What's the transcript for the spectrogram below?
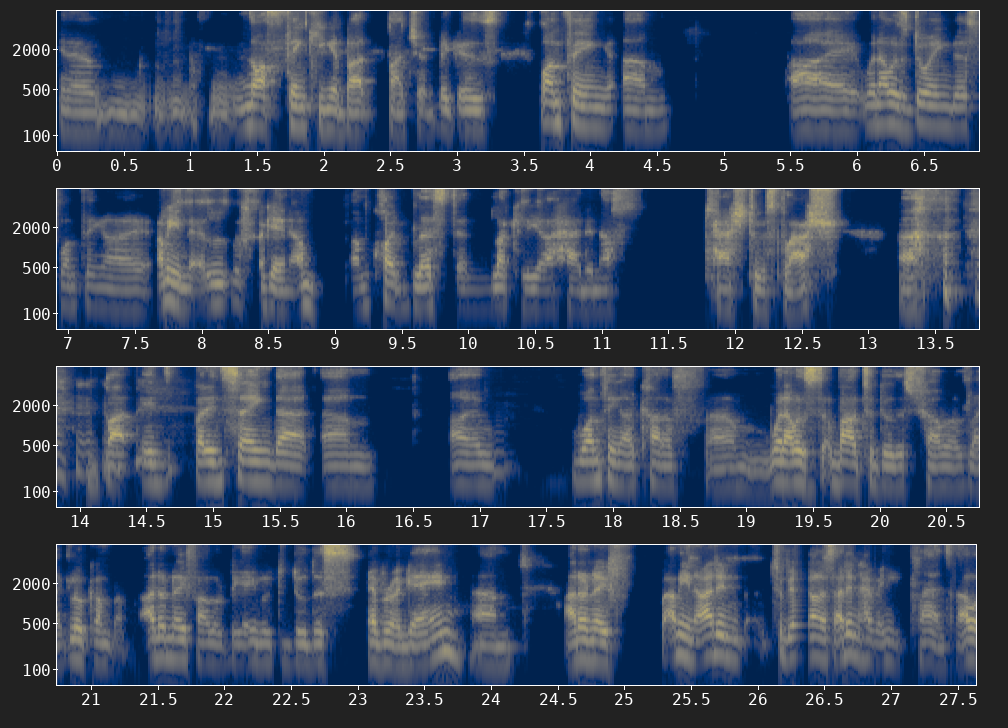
you know, not thinking about budget because one thing um, I when I was doing this, one thing I I mean, again, I'm I'm quite blessed, and luckily I had enough cash to splash. Uh, but in but in saying that, um, I one thing I kind of um, when I was about to do this travel, I was like, look, I'm, I don't know if I will be able to do this ever again. Um, I don't know if I mean I didn't to be honest, I didn't have any plans. I,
